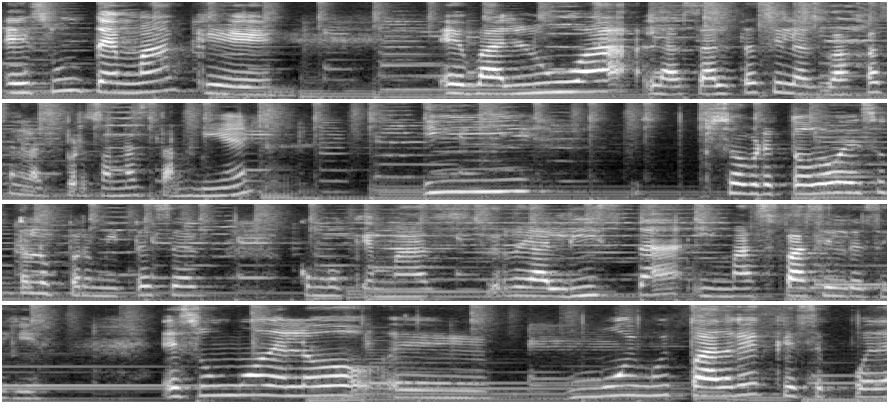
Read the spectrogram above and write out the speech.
es un tema que evalúa las altas y las bajas en las personas también y sobre todo eso te lo permite ser como que más realista y más fácil de seguir. Es un modelo eh, muy muy padre que se puede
